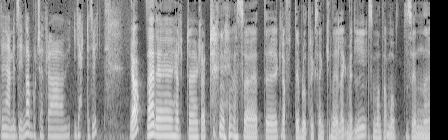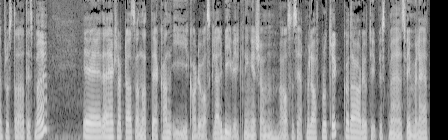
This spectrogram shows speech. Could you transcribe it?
denne medisinen, da, bortsett fra hjertesvikt? Ja, nei, det er helt uh, klart. altså et uh, kraftig blodtrykkssenkende legemiddel som man tar mot sin prostatisme. Det er helt klart da sånn at det kan gi kardiovaskulære bivirkninger som er assosiert med lavt blodtrykk, og da er det jo typisk med svimmelhet.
